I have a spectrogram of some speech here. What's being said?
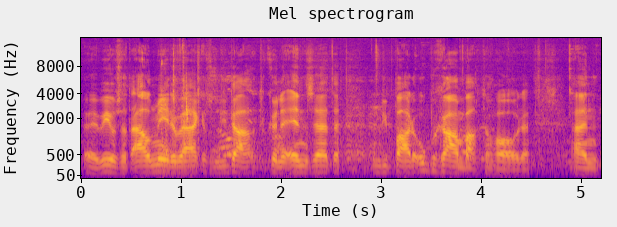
WOZL-medewerkers, om die daar te kunnen inzetten, om die paden ook begaanbaar te houden. En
